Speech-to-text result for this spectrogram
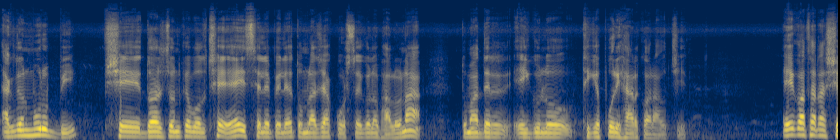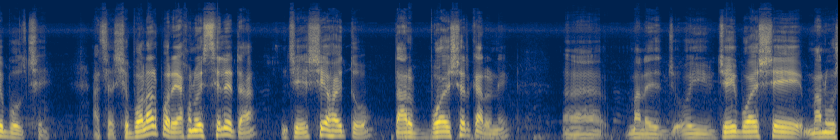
একজন মুরব্বী, সে দশজনকে বলছে, এই ছেলে পেলে তোমরা যা করছ, এগুলো ভালো না। তোমাদের এইগুলো থেকে পরিহার করা উচিত। এই কথাটা সে বলছে। আচ্ছা সে বলার পরে এখন ওই ছেলেটা যে, সে হয়তো তার বয়সের কারণে মানে ওই যেই বয়সে মানুষ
